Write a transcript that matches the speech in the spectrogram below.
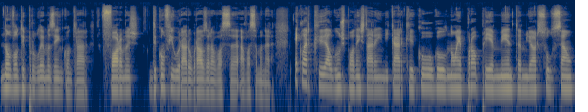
não vão ter problemas em encontrar formas de configurar o browser à vossa, à vossa maneira. É claro que alguns podem estar a indicar que Google não é propriamente a melhor solução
